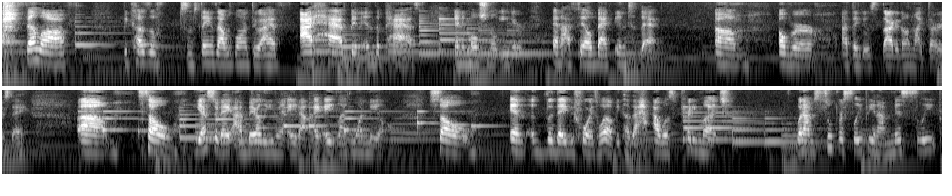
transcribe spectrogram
fell off because of some things I was going through. I have I have been in the past an emotional eater and I fell back into that um over I think it was started on like Thursday. Um so yesterday I barely even ate out. I ate like one meal. So and the day before as well because I I was pretty much when I'm super sleepy and I miss sleep,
